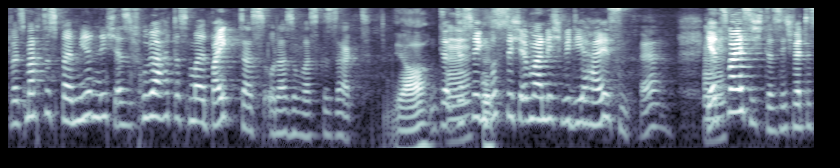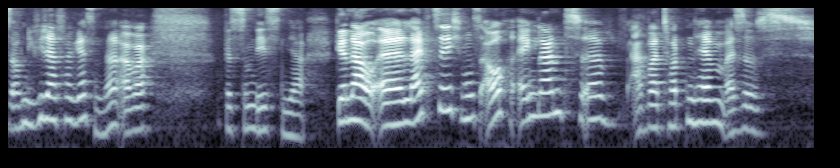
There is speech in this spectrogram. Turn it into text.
was macht es bei mir nicht? Also früher hat es mal Bike das oder sowas gesagt. Ja. Da, deswegen wusste ich immer nicht, wie die heißen. Ja. Jetzt weiß ich das. Ich werde das auch nie wieder vergessen. Ne? Aber bis zum nächsten Jahr. Genau. Äh, Leipzig muss auch England, äh, aber Tottenham, also es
